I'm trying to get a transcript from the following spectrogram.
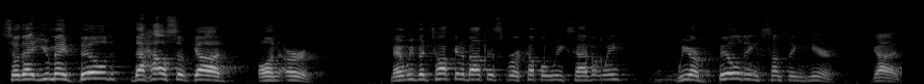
so that you may build the house of God on earth. Man, we've been talking about this for a couple weeks, haven't we? We are building something here. Guys,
